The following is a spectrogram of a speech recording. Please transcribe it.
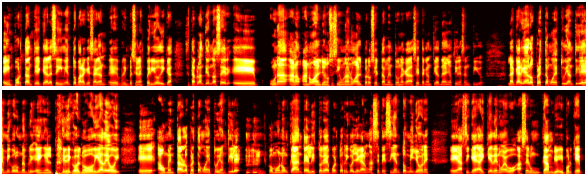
Es importante y hay que darle seguimiento para que se hagan eh, impresiones periódicas. Se está planteando hacer eh, una anual, yo no sé si una anual, pero ciertamente una cada cierta cantidad de años tiene sentido. La carga de los préstamos estudiantiles en mi columna en, el periódico El Nuevo Día de hoy, eh, aumentaron los préstamos estudiantiles como nunca antes en la historia de Puerto Rico, llegaron a 700 millones, eh, así que hay que de nuevo hacer un cambio. ¿Y por qué,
